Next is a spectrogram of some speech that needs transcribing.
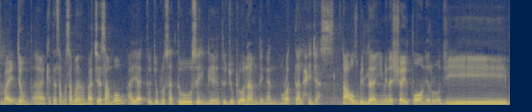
Sebaik, jom uh, kita sama-sama baca sambung ayat 71 sehingga 76 dengan murattal Hijaz. A'udzubillahi minasyaitonirrajim.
